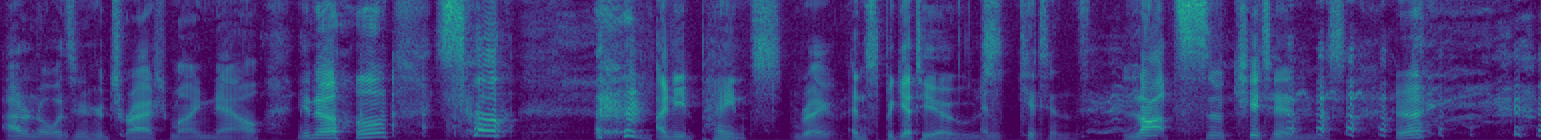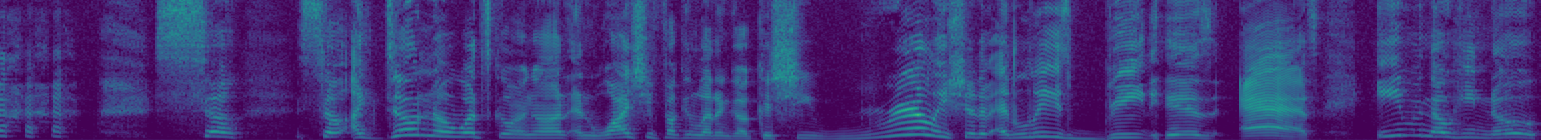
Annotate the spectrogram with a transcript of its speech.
I don't know what's in her trash mind now, you know. so, I need paints right and spaghettios. and kittens, lots of kittens. right? so, so I don't know what's going on and why she fucking let him go because she really should have at least beat his ass. Even though he know,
